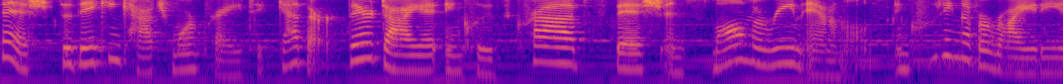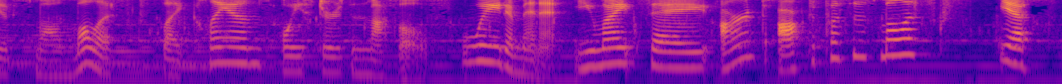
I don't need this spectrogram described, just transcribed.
fish so they can catch more prey together. Their diet includes crabs, fish, and small marine animals, including a variety of small mollusks like clams, oysters, and mussels. Wait a minute, you might say, aren't octopuses mollusks? Yes,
